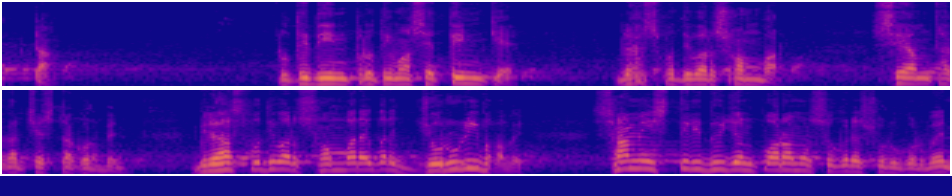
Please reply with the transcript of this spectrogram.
একটা, প্রতিদিন, প্রতি মাসে তিনটে, বৃহস্পতিবার, সোমবার। শ্যাম থাকার চেষ্টা করবেন। বৃহস্পতিবার, সোমবার একবারে জরুরিভাবে স্বামী স্ত্রী দুইজন পরামর্শ করে শুরু করবেন।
